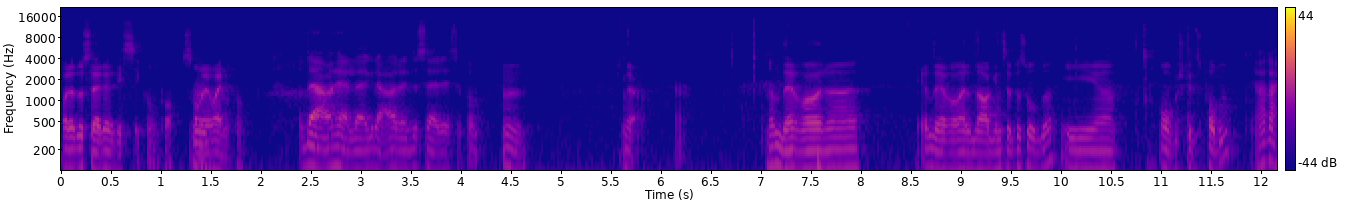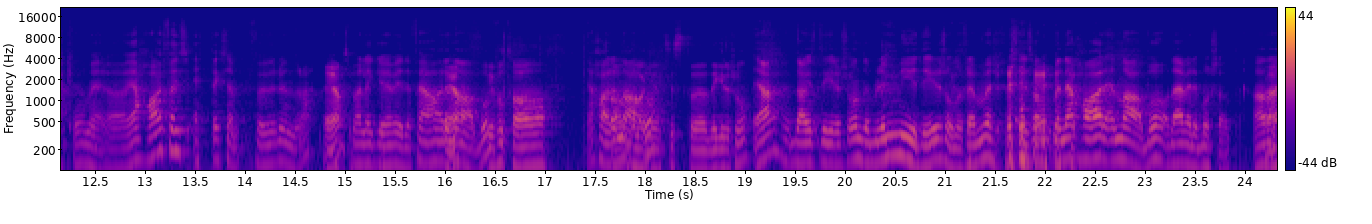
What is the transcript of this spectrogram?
å redusere risikoen på, som vi var inne på. Og det er jo hele greia, å redusere risikoen. Ja. Men det var eh, ja, Det var dagens episode i eh, Overskuddspodden. Ja, det er ikke noe mer å Jeg har faktisk ett eksempel før vi runder av, Ja. som er litt gøy videre. For jeg har en Ja, nabo. vi får ta, Jeg har ta en nabo dagens siste digresjon. Ja, dagens digresjon. Det blir mye digresjoner fremover. Si sånn. Men jeg har en nabo, og det er veldig morsomt. Han Ja.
